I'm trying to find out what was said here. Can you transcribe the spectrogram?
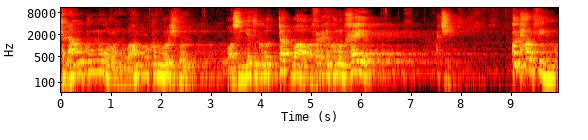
كلامكم نور وأمركم رشد وصيتكم التقوى وفعلكم الخير. عجيب. كل حرف فيه نور.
